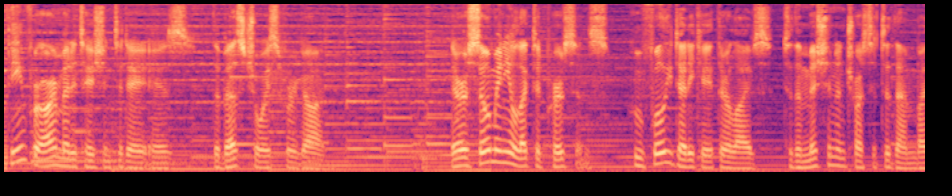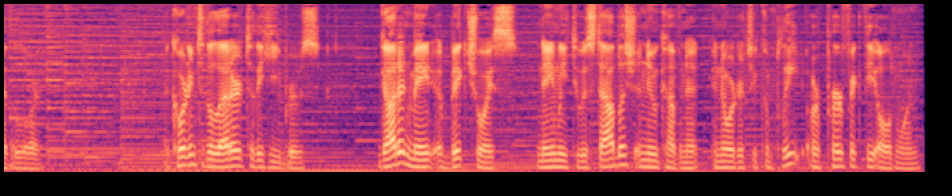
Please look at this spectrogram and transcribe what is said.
The theme for our meditation today is the best choice for God. There are so many elected persons who fully dedicate their lives to the mission entrusted to them by the Lord. According to the letter to the Hebrews, God had made a big choice, namely to establish a new covenant in order to complete or perfect the old one,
